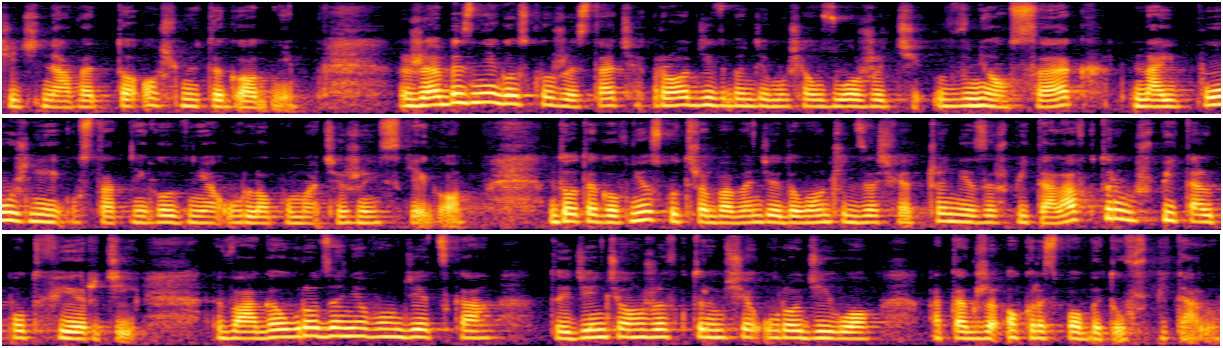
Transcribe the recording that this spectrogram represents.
wynosić nawet do 8 tygodni. Żeby z niego skorzystać, rodzic będzie musiał złożyć wniosek najpóźniej ostatniego dnia urlopu macierzyńskiego. Do tego wniosku trzeba będzie dołączyć zaświadczenie ze szpitala, w którym szpital potwierdzi wagę urodzeniową dziecka, tydzień ciąży, w którym się urodziło, a także okres pobytu w szpitalu.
